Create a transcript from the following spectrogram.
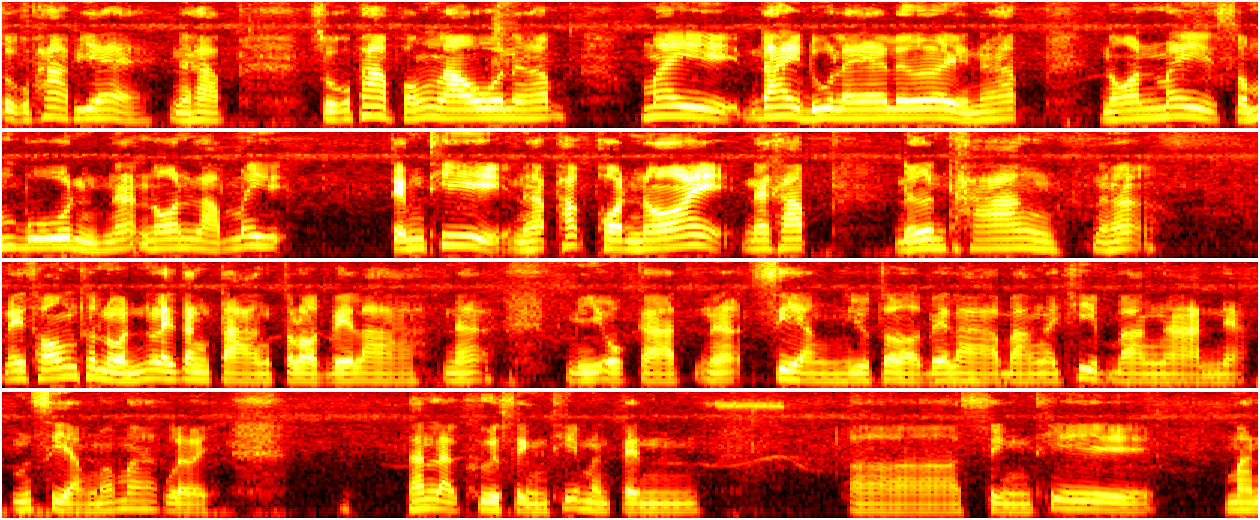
สุขภาพแย่นะครับ สุขภาพของเรานะครับ ไม่ได้ดูแลเลยนะครับ นอนไม่สมบูรณ์นะนอนหลับไม่เต็มที่นะพักผ่อนน้อยนะครับ เดินทางนะฮะ ในท้องถนนอะไรต่างๆ ตลอดเวลานะมีโอกาสนะเสี่ยงอยู่ตลอดเวลาบางอาชีพบางงานเนี่ยมันเสี่ยงมากๆเลย นั่นแหละคือสิ่งที่มันเป็นอ่อสิ่งที่มัน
